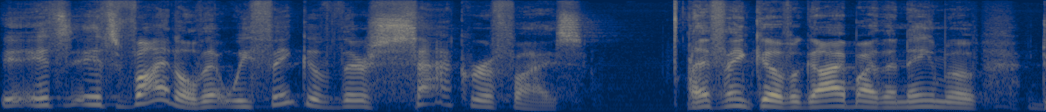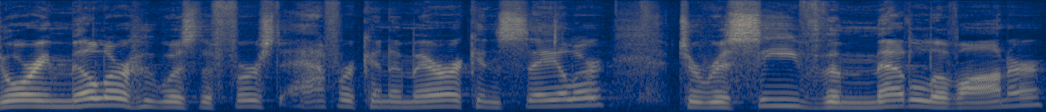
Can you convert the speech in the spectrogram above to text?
it's, it's vital that we think of their sacrifice. I think of a guy by the name of Dory Miller, who was the first African American sailor to receive the Medal of Honor.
